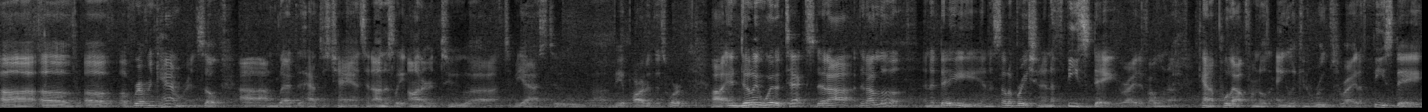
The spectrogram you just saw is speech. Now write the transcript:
uh, of, of, of, Reverend Cameron. So uh, I'm glad to have this chance, and honestly honored to to be asked to be a part of this work in dealing with a text that I that I love, and a day, and a celebration, and a feast day. Right, if I want to kind of pull out from those Anglican roots, right? A feast day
